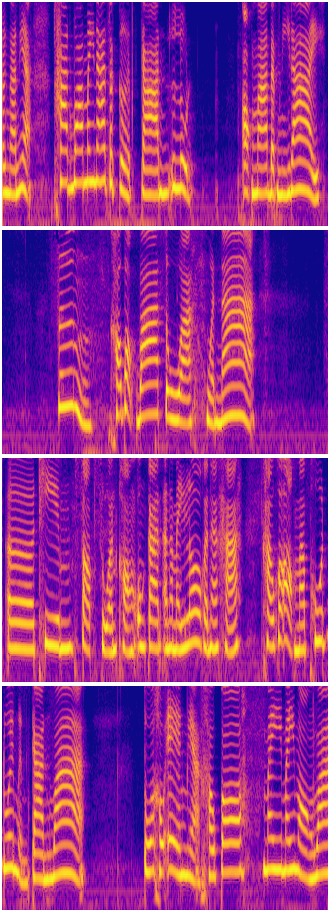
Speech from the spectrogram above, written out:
ดังนั้นเนี่ย คาดว่าไม่น่าจะเกิดการหลุด ออกมาแบบนี้ได้ ซึ่งเขาบอกว่าตัวหัวหน้าเอ่อทีมสอบสวนขององค์การอนามัยโลกอะนะคะ เขาก็ออกมาพูดด้วยเหมือนกันว่า ตัวเขาเองเนี่ยเขาก็ไม่ไม่มองว่า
